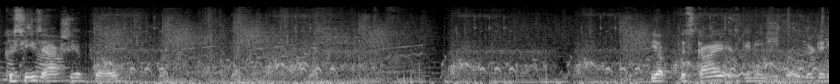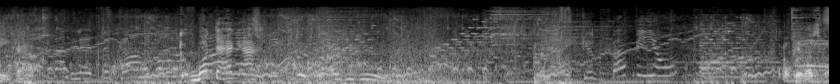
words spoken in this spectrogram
because he's actually a pro. Yep, this guy is getting, bro, they're getting capped. What the heck, Ash? What are you doing? Okay, let's go.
